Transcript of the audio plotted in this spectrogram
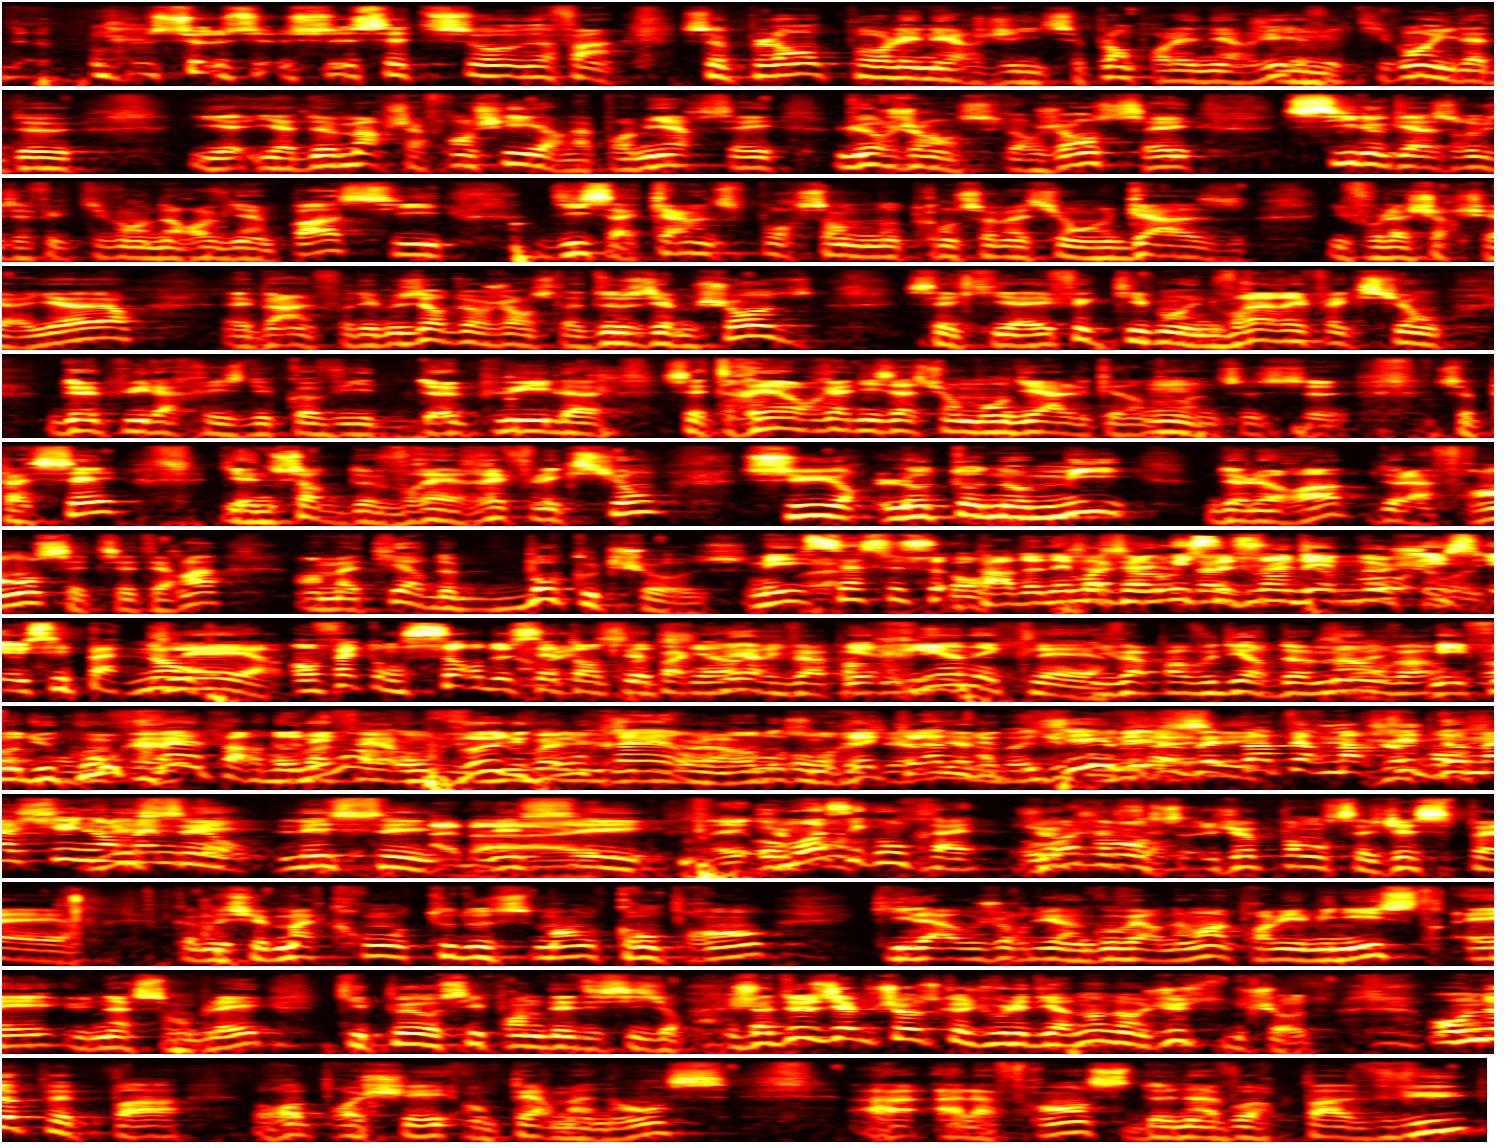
ce, cette, enfin, ce plan pour l'énergie. Ce plan pour l'énergie, mm. effectivement, il, a deux, il, y a, deux marches à franchir. La première, c'est l'urgence. L'urgence, c'est si le gaz russe, effectivement, ne revient pas, si 10 à 15% de notre consommation en gaz, il faut la chercher ailleurs, eh bien, il faut des mesures d'urgence. La deuxième chose, c'est qu'il y a effectivement une vraie réflexion depuis la crise du Covid, depuis cette réorganisation mondiale qui est en train mm. de se, se, passer. Il y a une sorte de vraie réflexion sur l'autonomie de l'Europe, de la France, etc., en matière de beaucoup de choses. Mais ça, se pardonnez-moi Jean-Louis, ce sont des mots et, c'est pas clair. En fait, on sort de cet entretien et rien n'est clair. Il va pas vous dire demain on va. Mais il faut du concret, pardonnez-moi. On veut du concret, on réclame du concret. Mais ne pas faire marcher deux machines en même temps. Laissez, ah bah, laissez. Au moins c'est concret. Je pense et j'espère que M. Macron, tout doucement, comprend qu'il a aujourd'hui un gouvernement, un Premier ministre et une Assemblée qui peut aussi prendre des décisions. La deuxième chose que je voulais dire, non, non, juste une chose. On ne peut pas reprocher en permanence à la France de n'avoir pas vu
